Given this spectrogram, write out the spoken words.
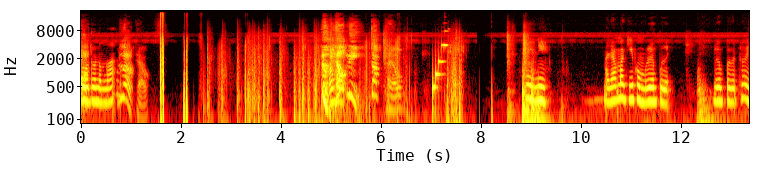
ตัวดโดนดำนะเลิกแถวทั้งหมดจับแถว นี่นี่มาแล้วเมื่อกี้ผมลืมเปิด ลืมเปิดเฮ้ย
